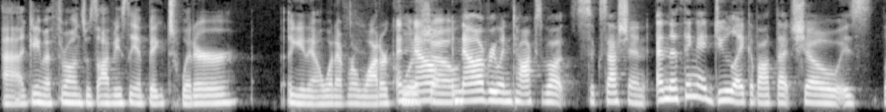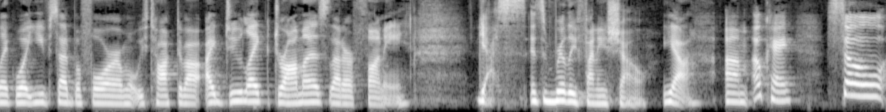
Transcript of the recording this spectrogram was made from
Uh, Game of Thrones was obviously a big Twitter, you know, whatever water and cooler now show. now everyone talks about succession and the thing i do like about that show is like what you've said before and what we've talked about i do like dramas that are funny yes, it's a really funny show. yeah Um, okay, so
